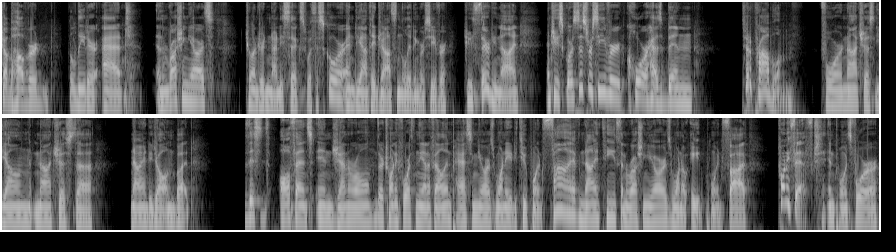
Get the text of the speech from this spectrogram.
Chuba Hubbard, the leader at in rushing yards. 296 with a score, and Diontae Johnson, the leading receiver, 239 and two scores. This receiver core has been it's been a problem for not just Young, not just uh, now Andy Dalton, but this offense in general. They're 24th in the NFL in passing yards, 182.5, 19th in rushing yards, 108.5, 25th in points for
